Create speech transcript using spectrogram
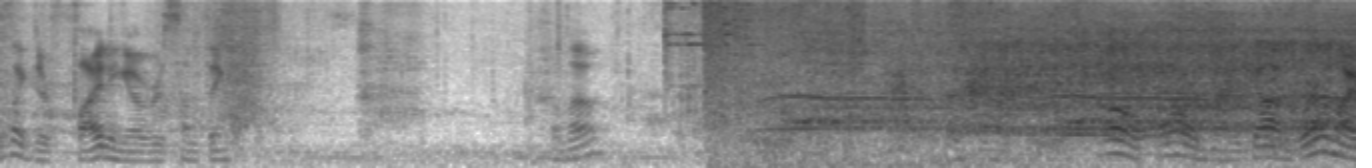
Sounds like they're fighting over something. Hello? Oh, oh my god, where am I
